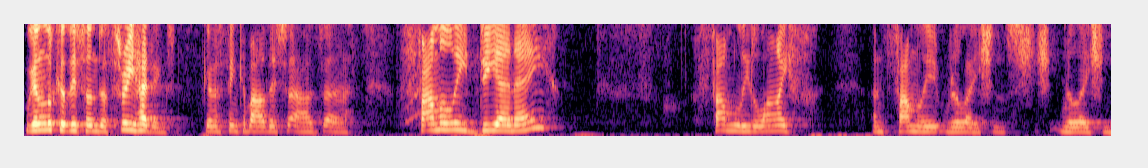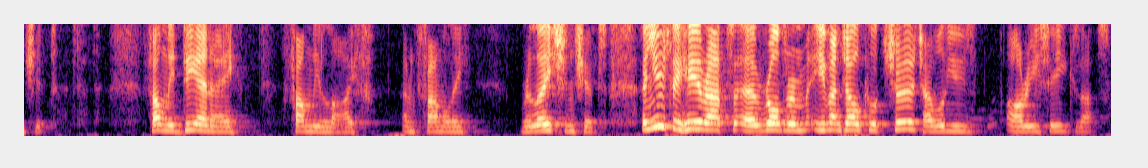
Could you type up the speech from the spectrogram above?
we're going to look at this under three headings. We're going to think about this as uh, family DNA, family life, and family relations, relationships. Family DNA, family life, and family relationships. And usually here at uh, Rotherham Evangelical Church, I will use REC because that's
